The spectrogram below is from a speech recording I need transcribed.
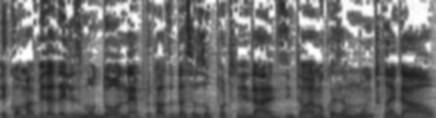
e como a vida deles mudou, né, por causa dessas oportunidades. Então é uma coisa muito legal.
